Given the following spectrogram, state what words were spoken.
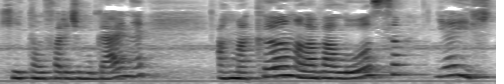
que estão fora de lugar, né? Arrumar a cama, lavar a louça. E é isso.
